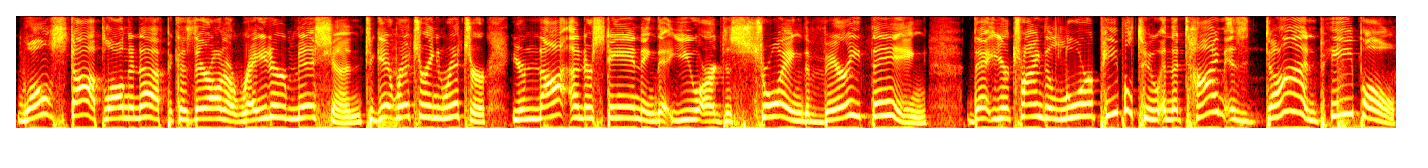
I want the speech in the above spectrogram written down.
won't stop long enough because they're on a raider mission to get richer and richer. You're not understanding that you are destroying the very thing that you're trying to lure people to and the time is done people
